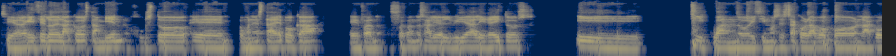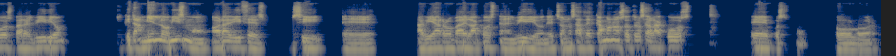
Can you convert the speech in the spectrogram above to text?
Sí, ahora que dices lo de la COS, también justo eh, como en esta época eh, fue, fue, cuando salió el video Alligators y, y cuando hicimos esa colabo con la para el vídeo, que también lo mismo, ahora dices, sí, eh, había ropa de la costa en el vídeo. De hecho, nos acercamos nosotros a la COS eh, pues, por,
